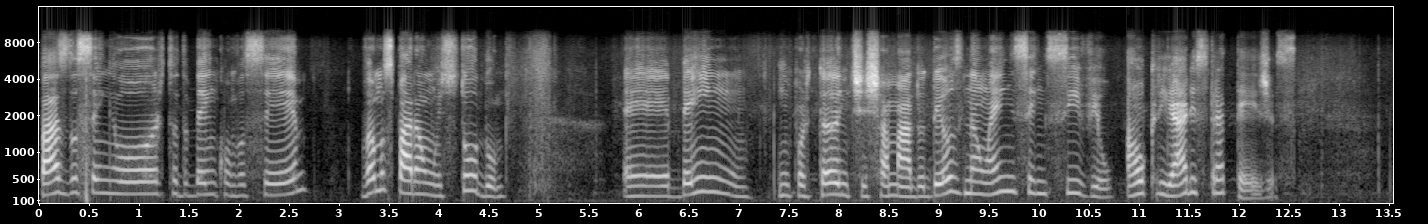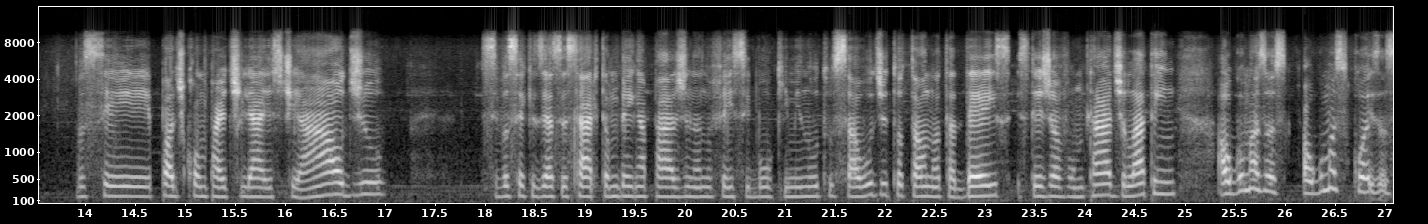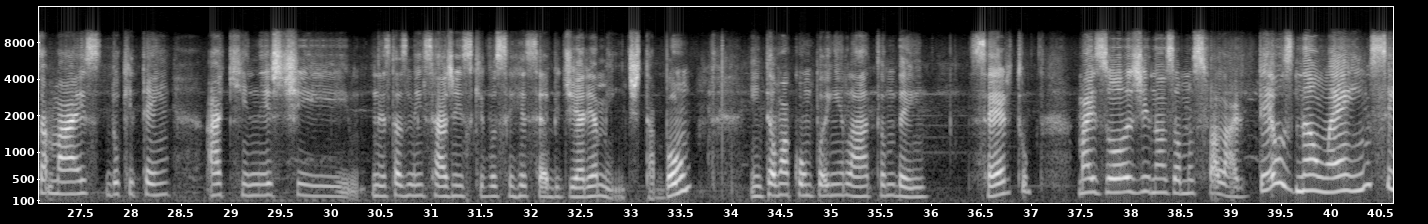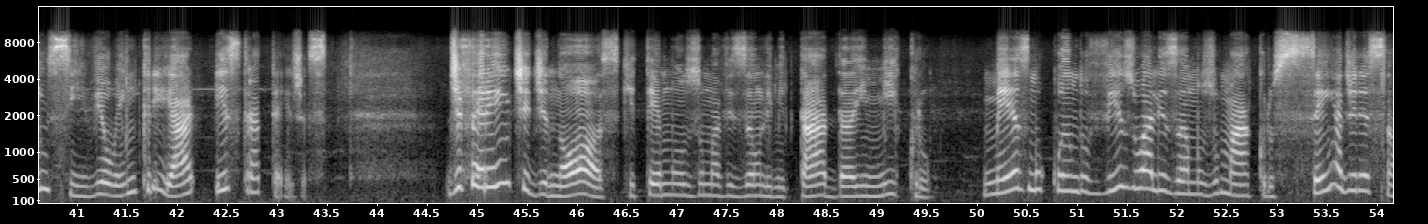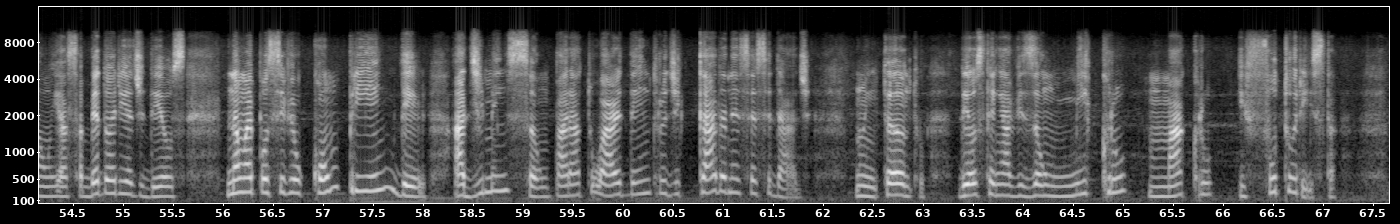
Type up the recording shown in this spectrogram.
Paz do Senhor, tudo bem com você? Vamos para um estudo é, bem importante chamado Deus não é insensível ao criar estratégias. Você pode compartilhar este áudio. Se você quiser acessar também a página no Facebook Minuto Saúde Total Nota 10, esteja à vontade. Lá tem algumas, algumas coisas a mais do que tem aqui neste, nestas mensagens que você recebe diariamente, tá bom? Então acompanhe lá também, certo? Mas hoje nós vamos falar: Deus não é insensível em criar estratégias. Diferente de nós que temos uma visão limitada e micro mesmo quando visualizamos o macro sem a direção e a sabedoria de Deus, não é possível compreender a dimensão para atuar dentro de cada necessidade. No entanto, Deus tem a visão micro, macro e futurista.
